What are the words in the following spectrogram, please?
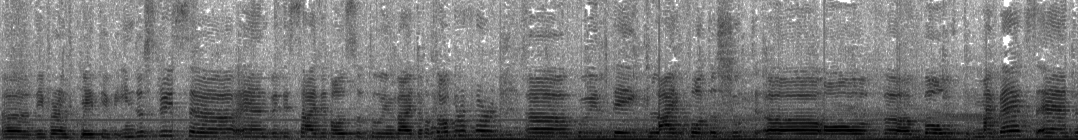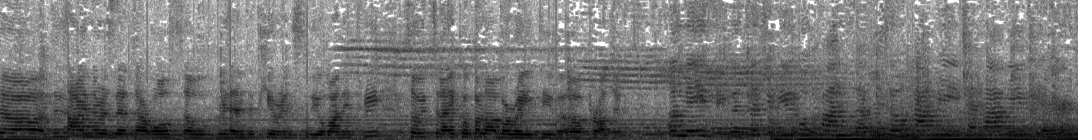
Uh, different creative industries uh, and we decided also to invite a photographer uh, who will take live photo shoot uh, of uh, both my bags and uh, designers that are also presented here in Studio 183 so it's like a collaborative uh, project. Amazing. That's such a beautiful concept. We're so happy to have you here.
